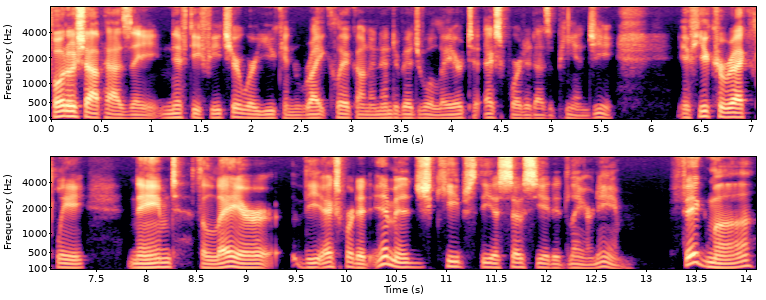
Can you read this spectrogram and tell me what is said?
Photoshop has a nifty feature where you can right click on an individual layer to export it as a PNG. If you correctly named the layer, the exported image keeps the associated layer name. Figma,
